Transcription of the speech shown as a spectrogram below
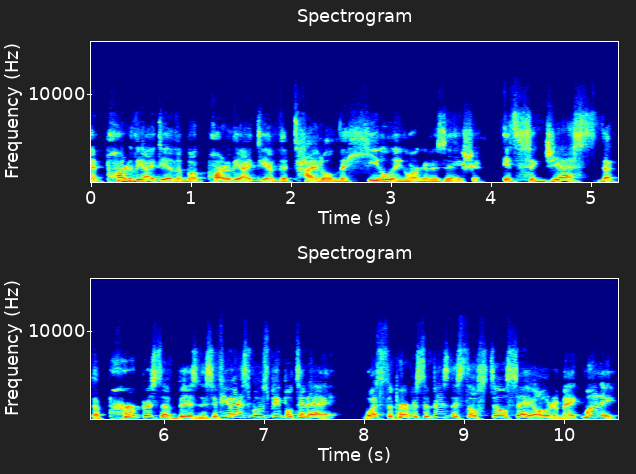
And part of the idea of the book, part of the idea of the title, The Healing Organization, it suggests that the purpose of business, if you ask most people today, what's the purpose of business? They'll still say, oh, to make money.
